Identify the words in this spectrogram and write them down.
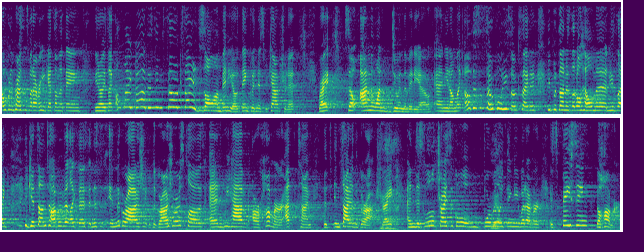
opening presents, whatever. He gets on the thing, you know, he's like, "Oh my God, this thing's so excited!" This is all on video. Thank goodness we captured it right? So I'm the one doing the video. And, you know, I'm like, oh, this is so cool. He's so excited. He puts on his little helmet and he's like, he gets on top of it like this. And this is in the garage. The garage door is closed. And we have our Hummer at the time that's inside of the garage, right? And this little tricycle, four wheeler yeah. thingy, whatever, is facing the Hummer,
